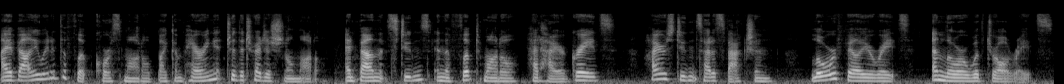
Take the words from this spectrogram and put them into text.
I evaluated the flipped course model by comparing it to the traditional model and found that students in the flipped model had higher grades, higher student satisfaction, lower failure rates, and lower withdrawal rates.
